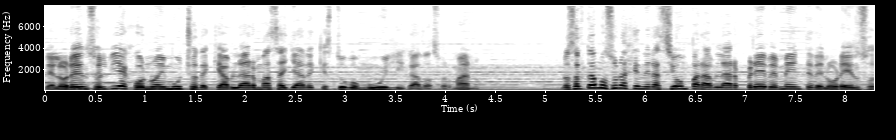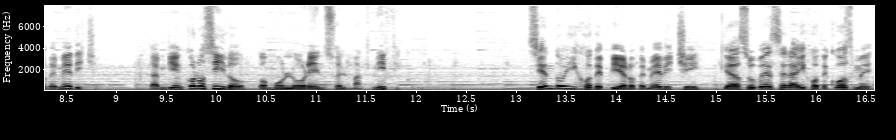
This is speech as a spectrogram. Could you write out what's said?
De Lorenzo el Viejo no hay mucho de qué hablar más allá de que estuvo muy ligado a su hermano. Nos saltamos una generación para hablar brevemente de Lorenzo de Medici, también conocido como Lorenzo el Magnífico. Siendo hijo de Piero de Medici, que a su vez era hijo de Cosme,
